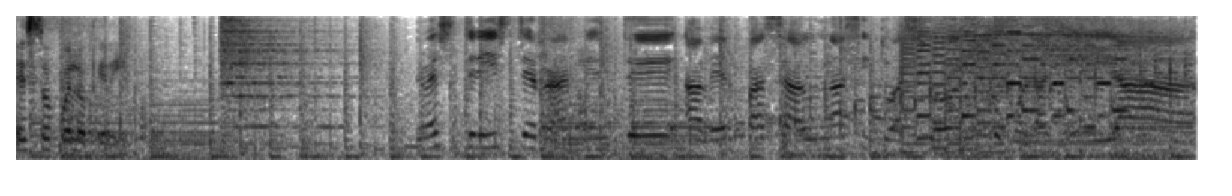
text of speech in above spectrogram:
Esto fue lo que dijo. No es triste realmente haber pasado una situación como la que ella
